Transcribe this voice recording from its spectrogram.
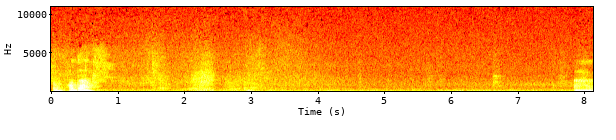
To pada. Aha.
